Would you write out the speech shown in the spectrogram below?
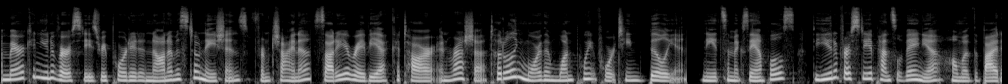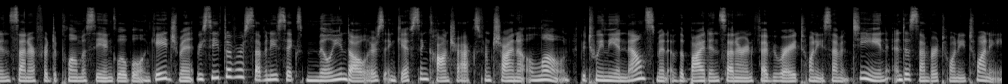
American universities reported anonymous donations from China, Saudi Arabia, Qatar, and Russia totaling more than 1.14 billion. Need some examples? The University of Pennsylvania, home of the Biden Center for Diplomacy and Global Engagement, received over $76 million in gifts and contracts from China alone between the announcement of the Biden Center in February 2017 and December 2020.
